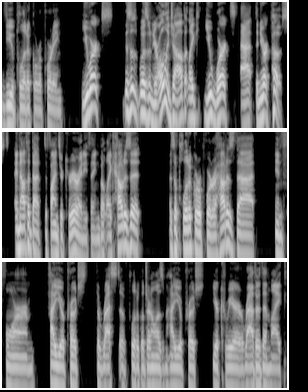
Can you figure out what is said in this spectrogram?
view political reporting. You worked this is, wasn't your only job, but like you worked at the New York Post. And not that that defines your career or anything, but like how does it, as a political reporter, how does that inform how you approach the rest of political journalism, how you approach your career rather than like,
